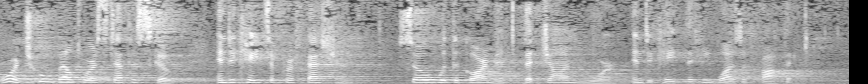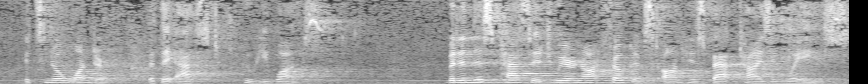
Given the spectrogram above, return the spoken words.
or a tool belt or a stethoscope indicates a profession, so would the garment that John wore indicate that he was a prophet. It's no wonder that they asked who he was. But in this passage, we are not focused on his baptizing ways.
